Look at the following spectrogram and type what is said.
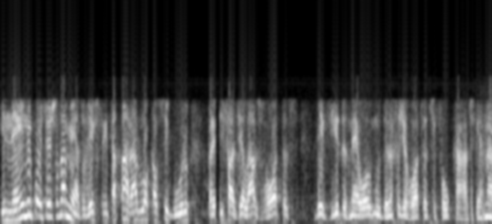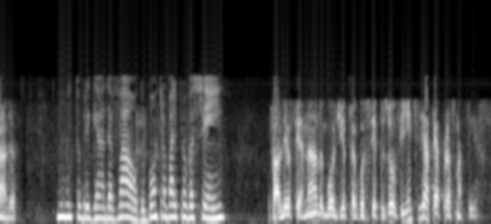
e nem no congestionamento. O veículo tem que estar parado no local seguro para ele fazer lá as rotas devidas, né, ou mudança de rota, se for o caso, Fernanda. Muito obrigada, Valdo. Bom trabalho para você, hein? Valeu, Fernanda. Bom dia para você, para os ouvintes e até a próxima terça.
